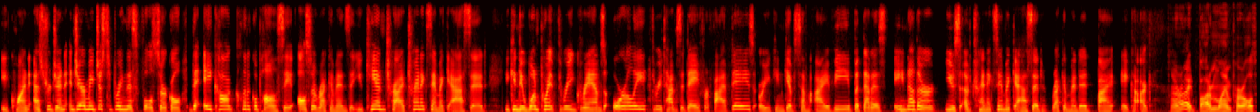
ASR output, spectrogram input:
equine estrogen. And Jeremy, just to bring this full circle, the ACOG clinical policy also recommends that you can try tranexamic acid. You can do 1.3 grams orally three times a day for five days, or you can give some IV, but that is another use of tranexamic acid recommended by ACOG. All right, bottom line pearls.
